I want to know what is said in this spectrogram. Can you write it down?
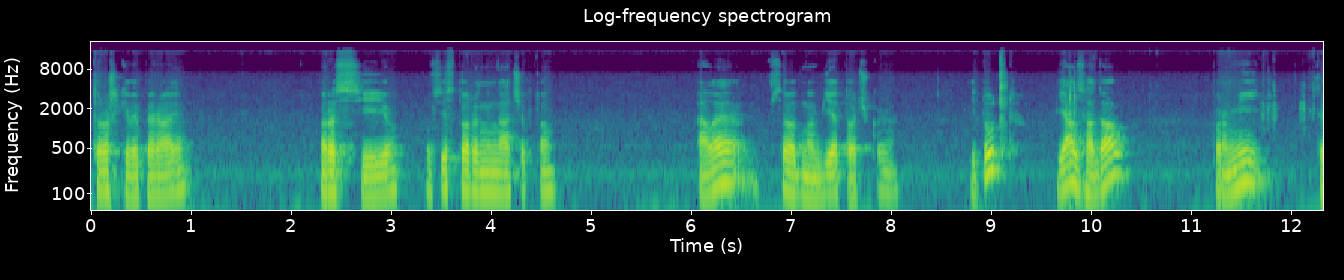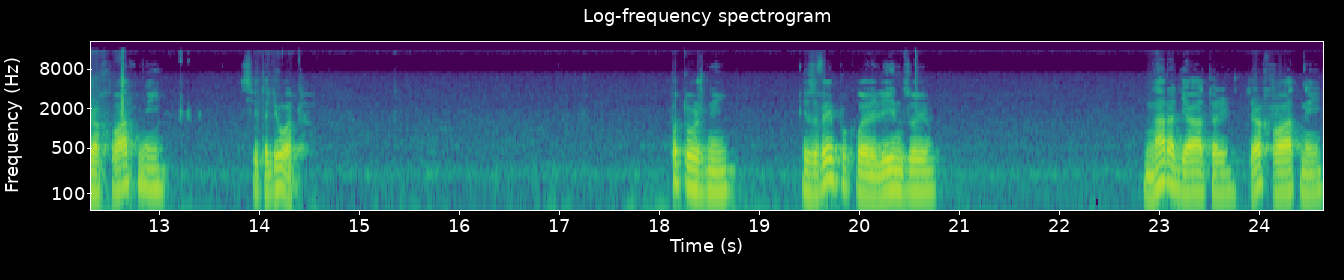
трошки випирає, розсію у всі сторони, начебто. Але все одно б'є точкою. І тут я згадав про мій трьохватний світодіод. Потужний, із випуклою лінзою. На радіаторі, трьохватний.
